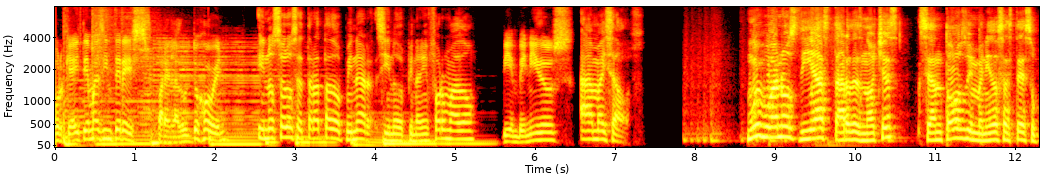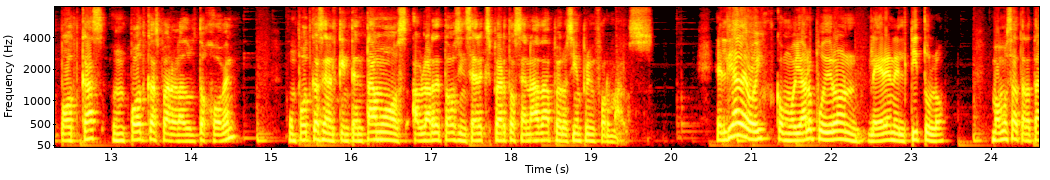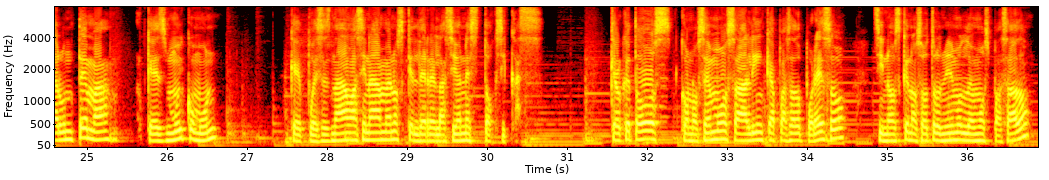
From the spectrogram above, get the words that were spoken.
porque hay temas de interés para el adulto joven. Y no solo se trata de opinar, sino de opinar informado. Bienvenidos a Myself. Muy buenos días, tardes, noches. Sean todos bienvenidos a este su podcast, un podcast para el adulto joven. Un podcast en el que intentamos hablar de todo sin ser expertos en nada, pero siempre informados. El día de hoy, como ya lo pudieron leer en el título, vamos a tratar un tema que es muy común que pues es nada más y nada menos que el de relaciones tóxicas. Creo que todos conocemos a alguien que ha pasado por eso, si no es que nosotros mismos lo hemos pasado.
